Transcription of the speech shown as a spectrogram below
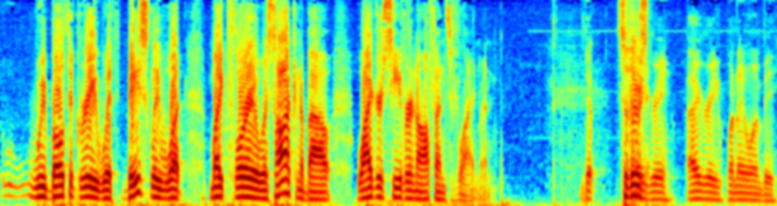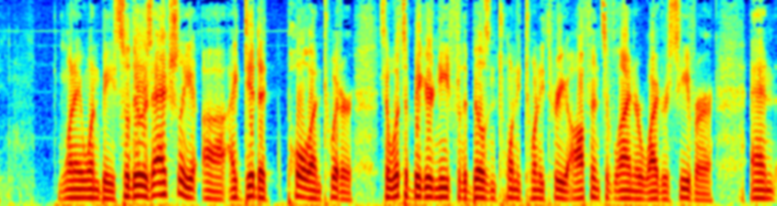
we both agree with basically what Mike Florio was talking about: wide receiver and offensive lineman. Yep. So there's I agree. I agree. One A, one B. One A, one B. So there was actually, uh, I did a poll on Twitter. So what's a bigger need for the Bills in 2023, offensive line or wide receiver? And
